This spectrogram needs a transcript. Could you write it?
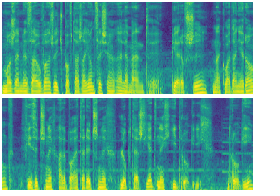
Możemy zauważyć powtarzające się elementy. Pierwszy nakładanie rąk, fizycznych albo eterycznych, lub też jednych i drugich. Drugi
